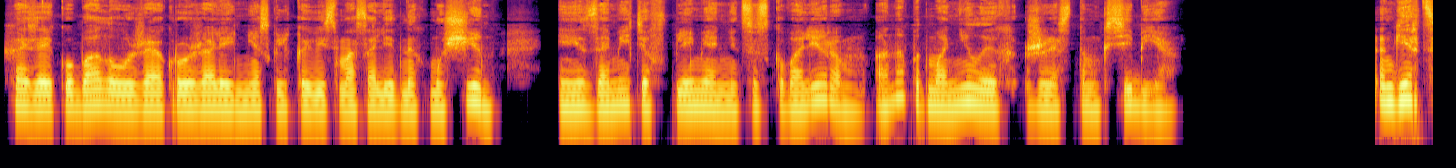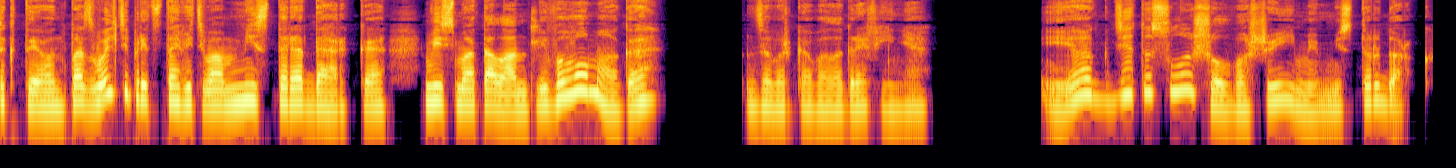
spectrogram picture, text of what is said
Хозяйку бала уже окружали несколько весьма солидных мужчин, и, заметив племянницу с кавалером, она подманила их жестом к себе. «Герцог Теон, позвольте представить вам мистера Дарка, весьма талантливого мага», — заворковала графиня. «Я где-то слышал ваше имя, мистер Дарк»,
